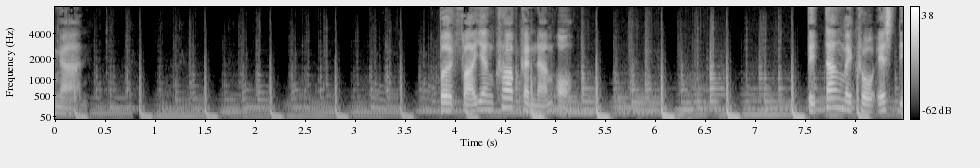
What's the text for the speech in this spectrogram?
ำงาน เปิดฝายังครอบกันน้ำออก ติดตั้งไมโคร SD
